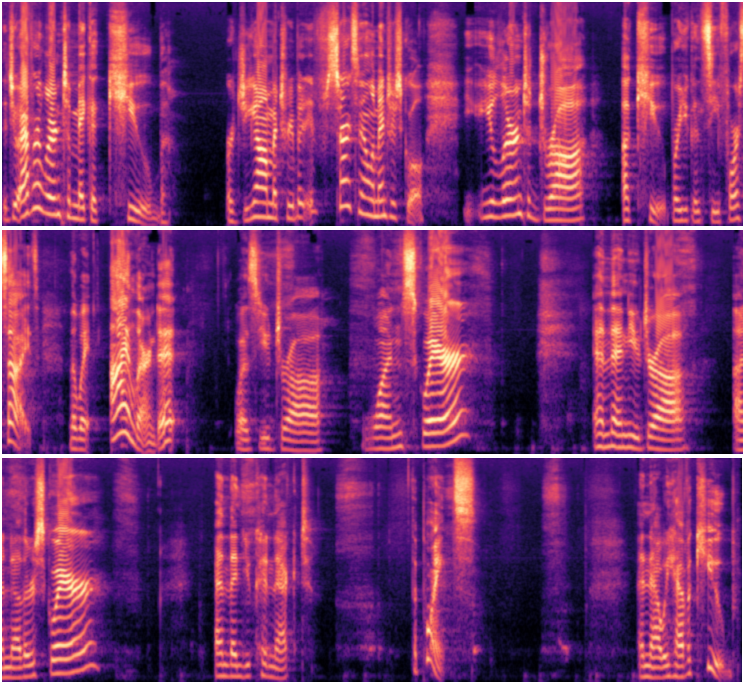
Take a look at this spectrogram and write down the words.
Did you ever learn to make a cube or geometry? But it starts in elementary school. You learn to draw a cube where you can see four sides. The way I learned it was you draw one square, and then you draw another square, and then you connect the points. And now we have a cube.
